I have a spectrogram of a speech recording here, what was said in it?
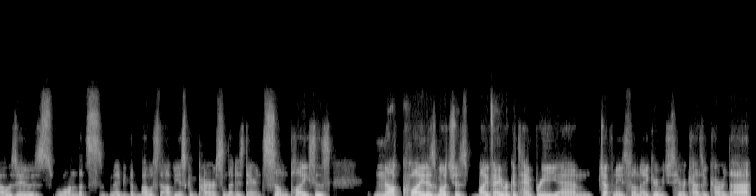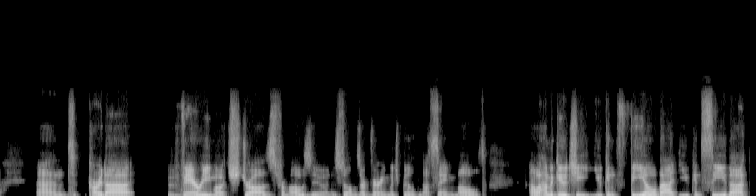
Ozu is one that's maybe the most obvious comparison that is there in some places. Not quite as much as my favorite contemporary um, Japanese filmmaker, which is Hirokazu Koreeda. And Koreeda very much draws from Ozu, and his films are very much built in that same mold. And with Hamaguchi, you can feel that, you can see that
